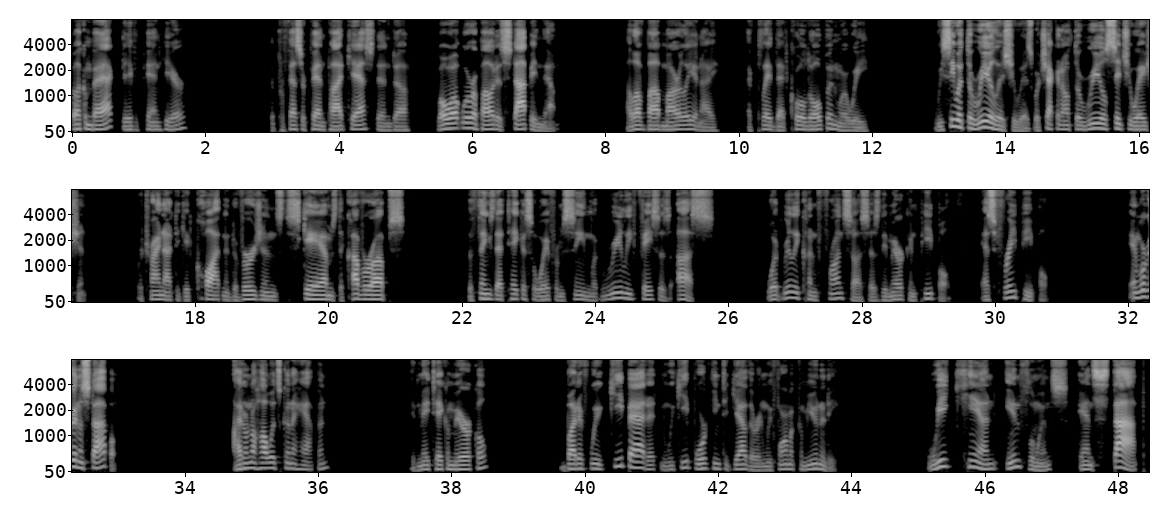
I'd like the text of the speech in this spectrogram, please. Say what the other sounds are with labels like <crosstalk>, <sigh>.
Welcome back. David Penn here, the Professor Penn podcast. And uh, well, what we're about is stopping them. I love Bob Marley, and I, I played that cold open where we we see what the real issue is. We're checking out the real situation. We're trying not to get caught in the diversions, the scams, the cover ups, the things that take us away from seeing what really faces us, what really confronts us as the American people, as free people. And we're going to stop them. I don't know how it's going to happen. It may take a miracle. But if we keep at it and we keep working together and we form a community, we can influence and stop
